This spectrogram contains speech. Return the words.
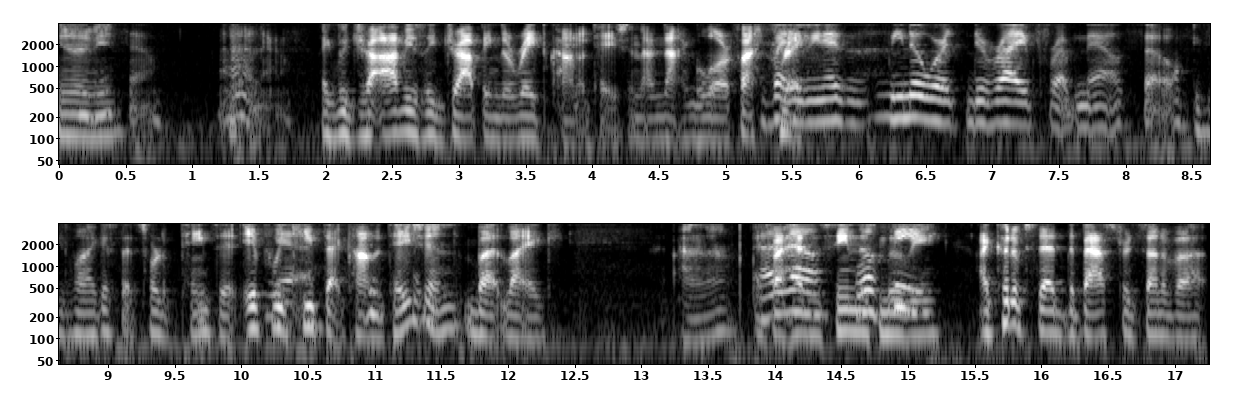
You know what I mean? So I don't know. Like, we're obviously dropping the rape connotation. I'm not glorifying But I mean, we know where it's derived from now, so well, I guess that sort of taints it if we Yeah. keep that connotation. but like, I don't know. If I I, don't hadn't know. seen this We'll movie, I could have said the bastard son of a,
